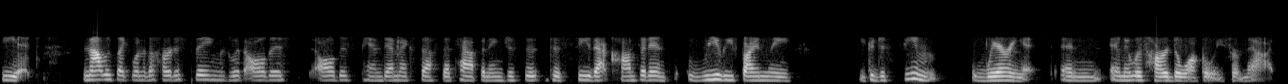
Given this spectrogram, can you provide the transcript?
see it. And that was like one of the hardest things with all this all this pandemic stuff that's happening just to, to see that confidence really finally you could just see him wearing it and and it was hard to walk away from that.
